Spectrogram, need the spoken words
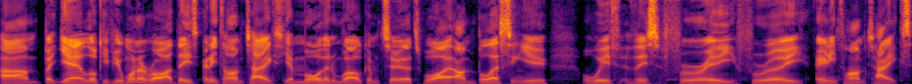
Um, but yeah, look, if you want to ride these anytime takes, you're more than welcome to. That's why I'm blessing you with this free, free anytime takes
